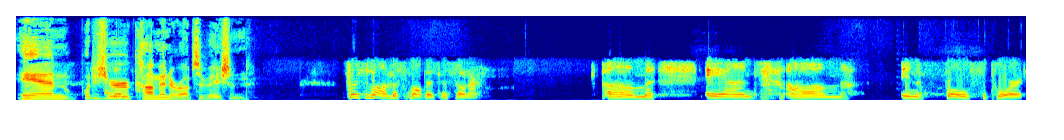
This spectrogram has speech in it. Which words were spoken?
And what is your um, comment or observation? First of all, I'm a small business owner. Um, and um, in full support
